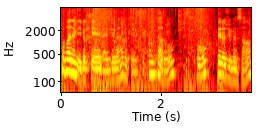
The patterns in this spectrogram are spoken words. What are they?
초반에는 이렇게 라인전을 하면 돼요. 이렇게 평타로 톡 때려주면서.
